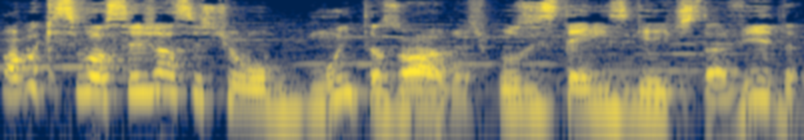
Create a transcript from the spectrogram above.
Obra que se você já assistiu muitas obras, tipo os Steins Gates da vida,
